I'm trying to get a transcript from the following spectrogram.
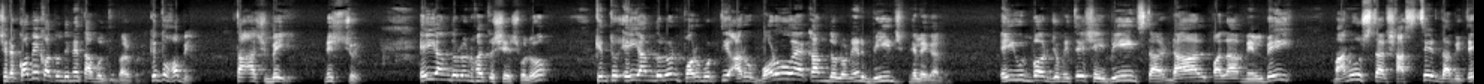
সেটা কবে, কতদিনে তা বলতে পারব না। কিন্তু হবে, তা আসবেই, নিশ্চয়ই। এই আন্দোলন হয়তো শেষ হলো, কিন্তু এই আন্দোলন পরবর্তী আরও বড় এক আন্দোলনের বীজ ফেলে গেল। এই উর্বর জমিতে সেই বীজ, তার ডাল, পালা মেলবেই। মানুষ তার স্বাস্থ্যের দাবিতে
